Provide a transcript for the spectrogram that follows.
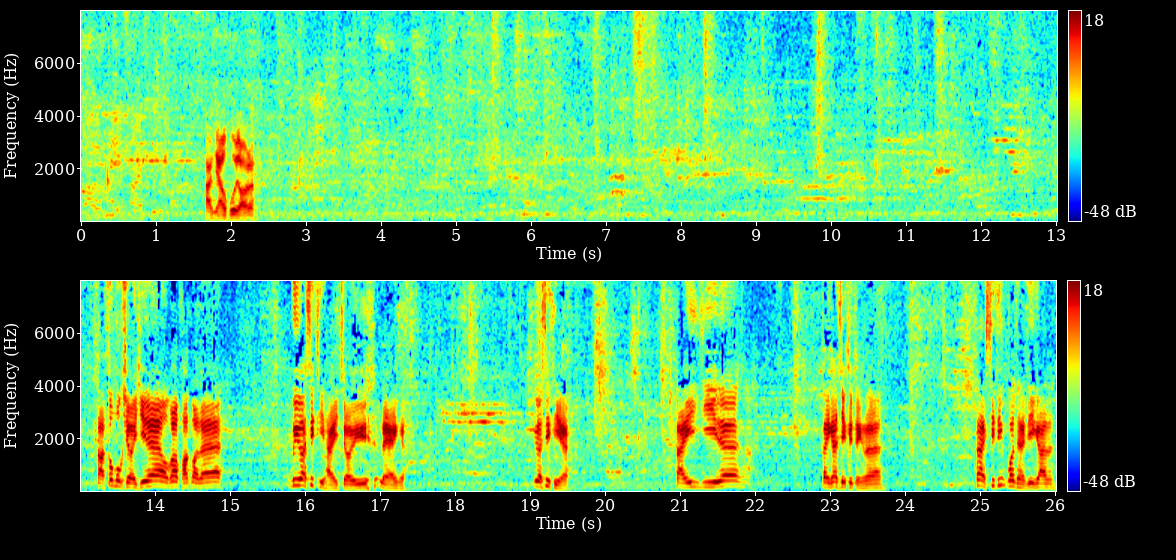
哇！咩 size 都有。啊，有背囊啦。但到目前為止咧，我覺得發覺咧，Viva City 係最靚嘅。Viva City 啊，第二咧，第二間先決定咧，真係 City One 係呢間咧。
